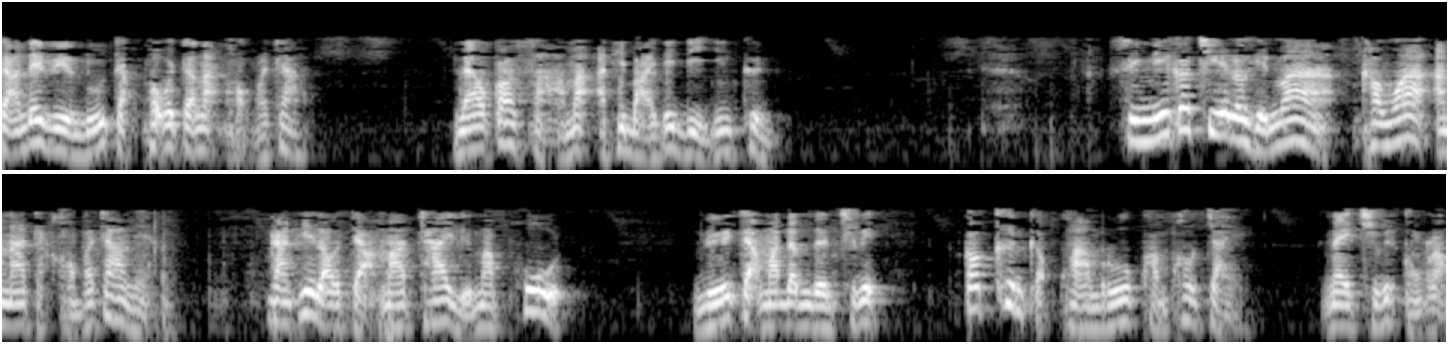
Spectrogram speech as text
จารย์ได้เรียนรู้จากพระวจนะของพระเจ้า แล้วก็สามารถอธิบายได้ดียิ่งขึ้น สิ่งนี้ก็เชี้เราเห็นว่าคำว่าอาณาจักรของพระเจ้าเนี่ย การที่เราจะมาใช้หรือมาพูด หรือจะมาดำเนินชีวิต ก็ขึ้นกับความรู้ความเข้าใจในชีวิตของเรา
